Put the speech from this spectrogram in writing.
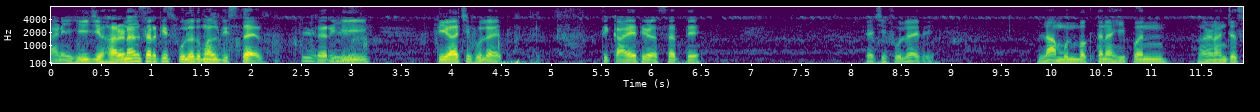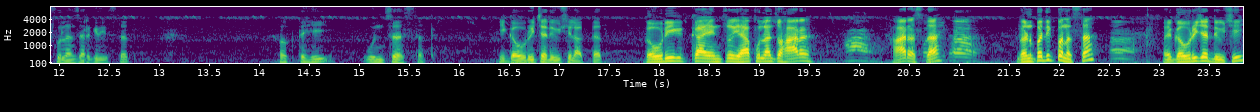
आणि ही जी हरणांसारखीच फुलं तुम्हाला दिसत आहेत तर ही तिळाची फुलं आहेत. ती काळे तिळ असतात ते. त्याची फुलं आहेत ही. लांबून बघताना ही पण हरणांच्याच फुलांसारखी दिसतात. फक्त ही उंच असतात. ही गौरीच्या दिवशी लागतात. गौरी काय यांचं ह्या फुलांचा हार? हार. असता? हार. गणपतीत पण असता? हा. म्हणजे गौरीच्या दिवशी?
